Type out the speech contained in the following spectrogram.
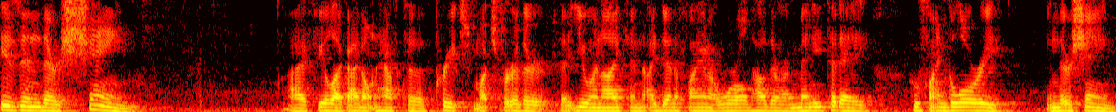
is in their shame. I feel like I don't have to preach much further that you and I can identify in our world how there are many today who find glory in their shame.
